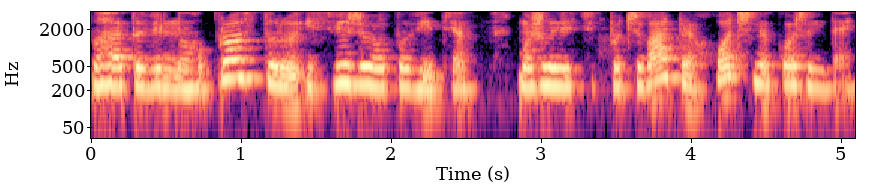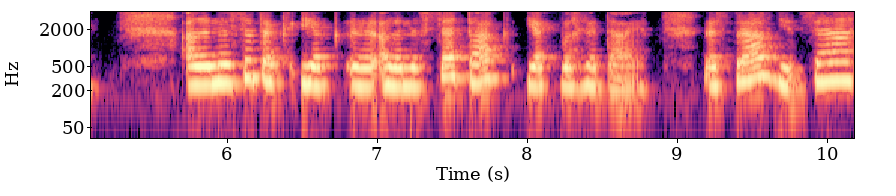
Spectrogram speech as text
багато вільного простору і свіжого повітря, можливість відпочивати хоч не кожен день. Але не все так, як, е, але не все так, як виглядає. Насправді це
